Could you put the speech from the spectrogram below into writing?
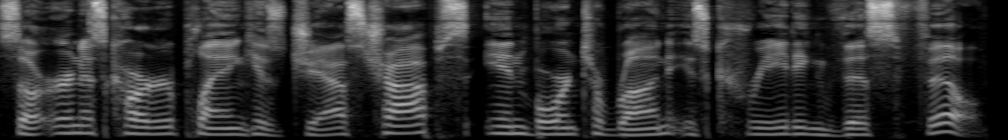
So Ernest Carter playing his jazz chops in Born to Run is creating this fill.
